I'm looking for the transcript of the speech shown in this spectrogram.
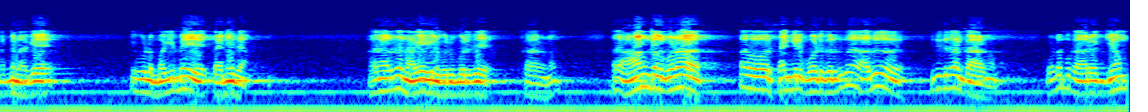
தங்க நகை இவ்வளோ மகிமே தனிதான். அதனாலதான் நகைகள் விரும்புறதே காரணம். அது ஆண்கள் கூட ஒரு சங்கிலி போட்டுக்கிறதுக்கு அது இதுக்கு தான் காரணம். உடம்புக்கு ஆரோக்கியம்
